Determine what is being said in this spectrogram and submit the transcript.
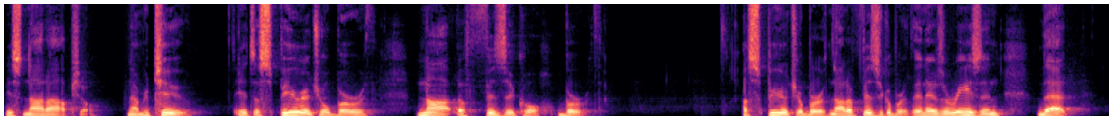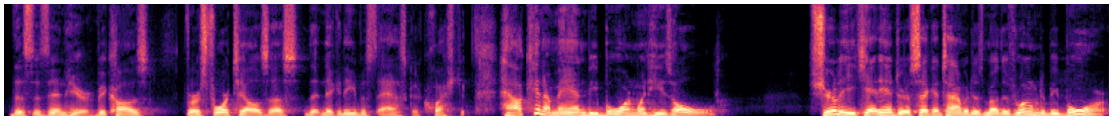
it's not optional. Number two, it's a spiritual birth, not a physical birth. A spiritual birth, not a physical birth. And there's a reason that this is in here because verse 4 tells us that Nicodemus asked a question How can a man be born when he's old? Surely he can't enter a second time into his mother's womb to be born.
